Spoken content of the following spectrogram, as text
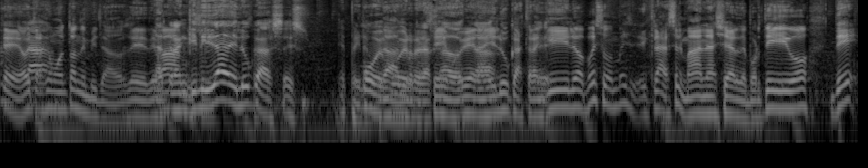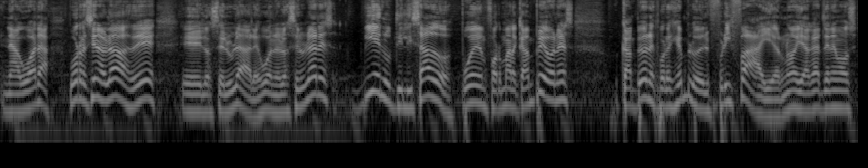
Sí, hoy traje un montón de invitados. De, de La tranquilidad de Lucas es Espectacular. muy, muy Lucas, sí, relajado. muy bien, está. ahí Lucas tranquilo. Pues es un- es- claro, es el manager deportivo de Naguará. Vos recién hablabas de eh, los celulares. Bueno, los celulares bien utilizados pueden formar campeones. Campeones, por ejemplo, del Free Fire, ¿no? Y acá tenemos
